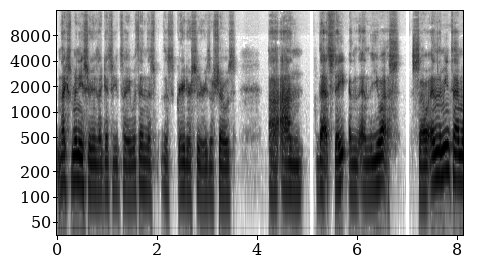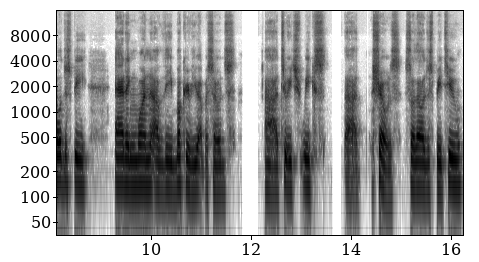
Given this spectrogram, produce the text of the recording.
next mini series, I guess you could say, within this this greater series of shows uh, on that state and and the U.S. So in the meantime, we'll just be adding one of the book review episodes uh, to each week's uh, shows. So there'll just be two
